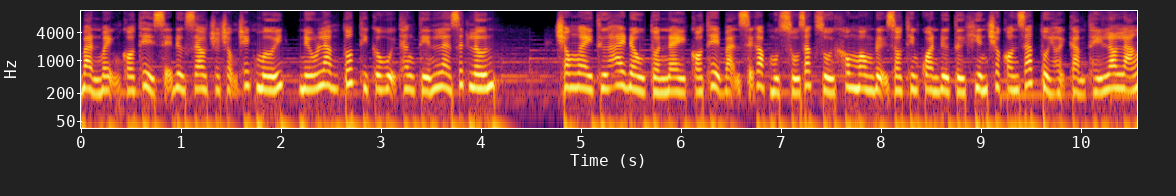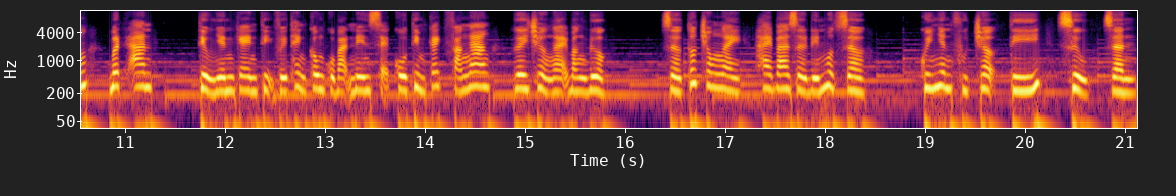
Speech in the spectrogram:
Bản mệnh có thể sẽ được giao cho trọng trách mới, nếu làm tốt thì cơ hội thăng tiến là rất lớn. Trong ngày thứ hai đầu tuần này có thể bạn sẽ gặp một số rắc rối không mong đợi do thiên quan đưa tới khiến cho con giáp tuổi hợi cảm thấy lo lắng, bất an. Tiểu nhân ghen tị với thành công của bạn nên sẽ cố tìm cách phá ngang, gây trở ngại bằng được. Giờ tốt trong ngày, 23 giờ đến 1 giờ. Quý nhân phù trợ, tí, sửu, dần.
